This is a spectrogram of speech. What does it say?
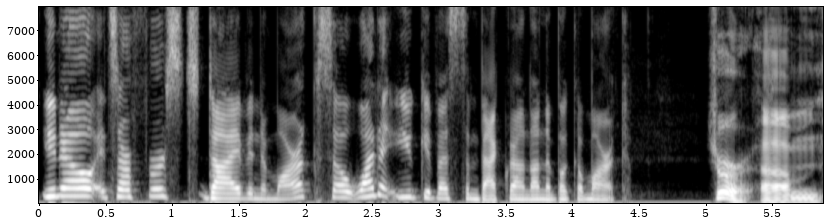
you know, it's our first dive into Mark. So why don't you give us some background on the book of Mark? Sure. Um,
